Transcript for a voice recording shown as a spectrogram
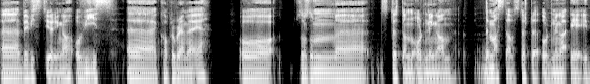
bevisstgjøringa og vise hva problemet er. Og sånn som støtteordningene Det meste av støtteordninga er i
